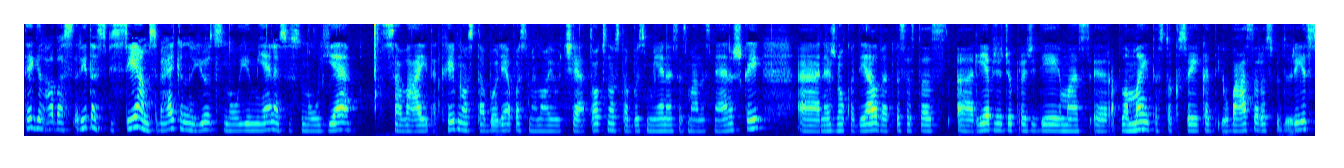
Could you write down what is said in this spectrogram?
Taigi labas rytas visiems, sveikinu Jūs naujų mėnesių su nauja savaitė. Kaip nuostabu Liepos mėno jau čia. Toks nuostabus mėnesis man asmeniškai. Nežinau kodėl, bet visas tas liepžėdžių pražydėjimas ir aplamai tas toksai, kad jau vasaros vidurys.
